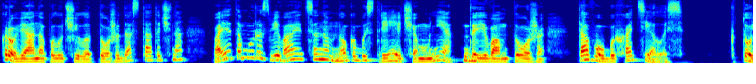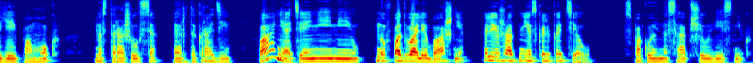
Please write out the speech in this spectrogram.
Крови она получила тоже достаточно, поэтому развивается намного быстрее, чем мне, да и вам тоже. Того бы хотелось. Кто ей помог? Насторожился Эртек Ради. Понятия не имею, но в подвале башни лежат несколько тел, спокойно сообщил вестник.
